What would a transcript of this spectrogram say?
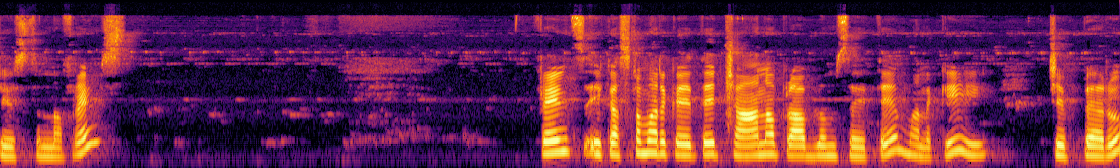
చేస్తున్నా ఫ్రెండ్స్. ఫ్రెండ్స్ ఈ కస్టమర్కి అయితే చాలా ప్రాబ్లమ్స్ అయితే మనకి చెప్పారు.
